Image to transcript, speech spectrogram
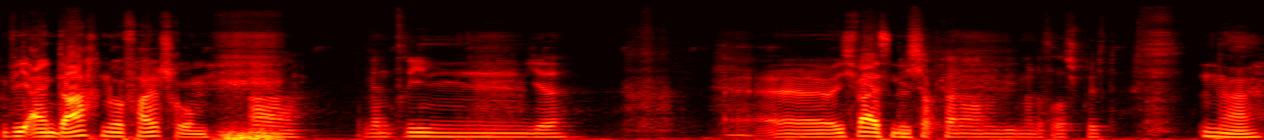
Wie ein Dach, nur falsch rum. Ah, Ventrinje. Äh, ich weiß Ich nicht. habe keine Ahnung, wie man das ausspricht. Na.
